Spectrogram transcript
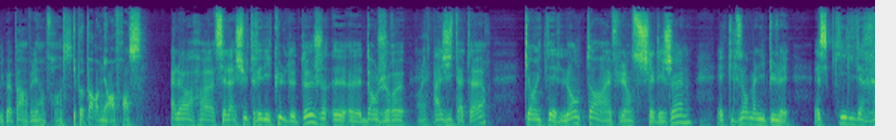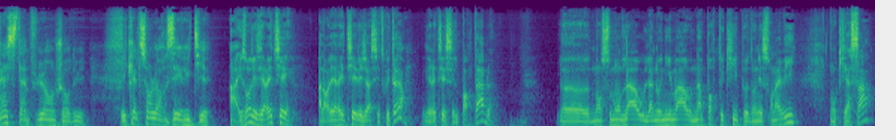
Il peut pas revenir en France. Il peut pas revenir en France. Alors, euh, c'est la chute ridicule de deux dangereux agitateurs qui ont été longtemps influencés chez les jeunes et qu'ils ont manipulés. Est-ce qu'ils restent influents aujourd'hui? Et quels sont leurs héritiers? Ah, ils ont des héritiers. Alors l'héritier, déjà, c'est Twitter. L'héritier, c'est le portable. dans ce monde-là où l'anonymat, ou n'importe qui peut donner son avis. Donc il y a ça,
